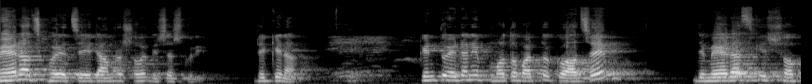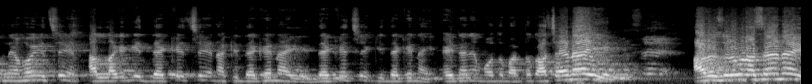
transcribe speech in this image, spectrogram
মেহরাজ হয়েছে, এটা আমরা সবাই বিশ্বাস করি। ঠিক কিনা? কিন্তু এটা নিয়ে মত পার্থক্য আছে যে মেহরাজ কি স্বপ্নে হয়েছে, আল্লাহকে কি দেখেছে নাকি দেখে নাই? দেখেছে কি দেখে নাই? এটা নিয়ে মত পার্থক্য আছে নাই? আরও জোর আছে নাই?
